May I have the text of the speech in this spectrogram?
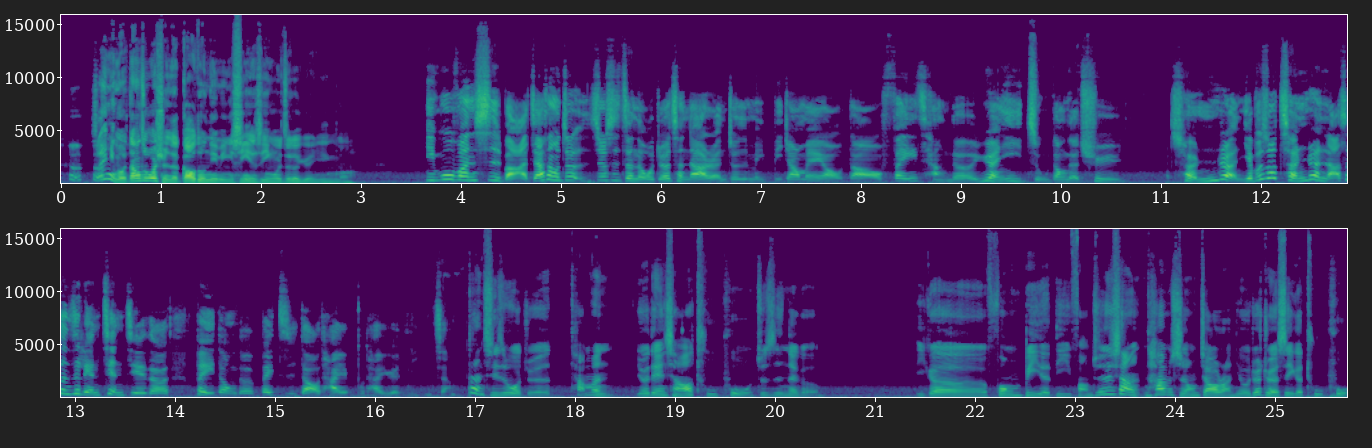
所以你们当初会选择高度匿名性，也是因为这个原因吗？一部分是吧，加上就就是真的，我觉得陈大人就是没比较没有到非常的愿意主动的去承认，也不是说承认啦，甚至连间接的被动的被指导，他也不太愿意。这样但其实我觉得他们有点想要突破，就是那个一个封闭的地方，就是像他们使用交友软体，我就觉得是一个突破。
